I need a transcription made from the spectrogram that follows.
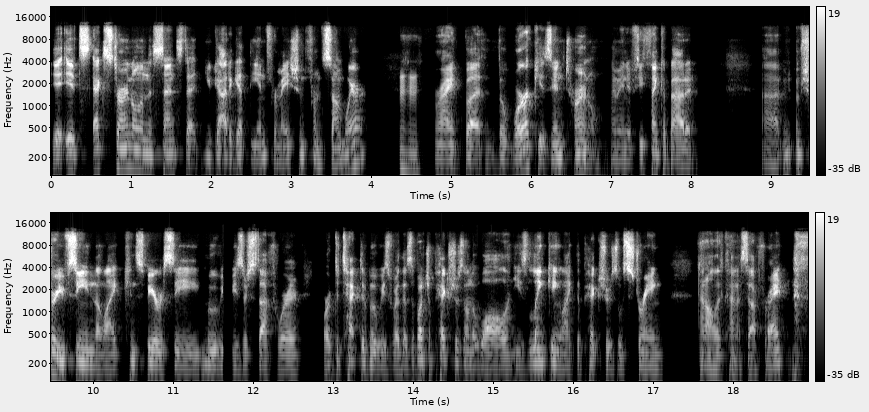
It's external in the sense that you got to get the information from somewhere, mm-hmm. right? But the work is internal. I mean, if you think about it, uh, I'm sure you've seen the like conspiracy movies or stuff where, or detective movies where there's a bunch of pictures on the wall and he's linking like the pictures with string and all this kind of stuff, right? That's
